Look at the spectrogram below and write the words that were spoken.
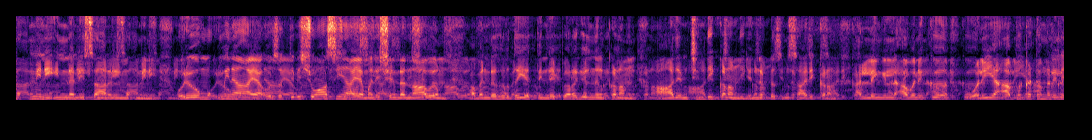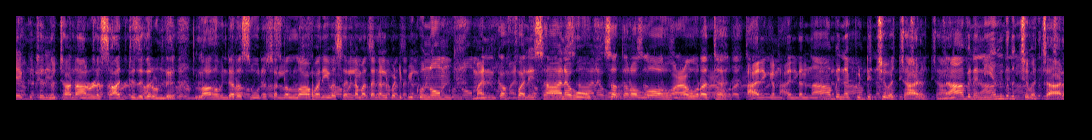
മുഅ്മിനി ഇന്ന ലിസാനൽ മുഅ്മിനി. ഒരു മുഅ്മിനായ ഒരു സത്യവിശ്വാസിയായ മനുഷ്യന്റെ നാവ് അവന്റെ ഹൃദയത്തിന്റെ പിറകിൽ നിൽക്കണം ആദ്യം ചിന്തിക്കണം എന്നിട്ട് സംസാരിക്കണം. അല്ലെങ്കിൽ അവനക്ക് വലിയ അപകടങ്ങളിലേക്ക് ചെന്ന് ചാടാനുള്ള സാധ്യതകളുണ്ട്. അള്ളാഹുവിന്റെ റസൂൽ സല്ലല്ലാഹു അലൈഹി വസല്ലമ തങ്ങൾ പഠിപ്പിക്കുന്നു മൻ കഫ ലിസാനഹു സതറല്ലാഹു ഔറത ആരെങ്കിലും തന്റെ നാവിനെ പിടിച്ചു വെച്ചാൽ നാവിനെ നിയന്ത്രിച്ചു വെച്ചാൽ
